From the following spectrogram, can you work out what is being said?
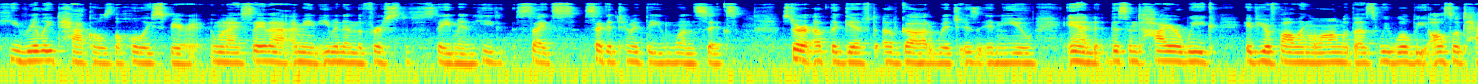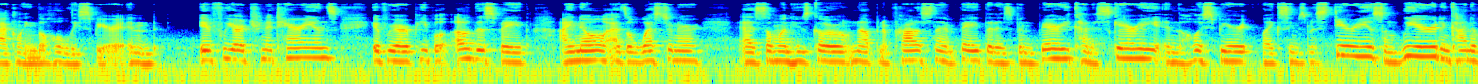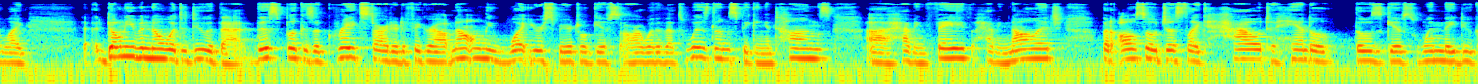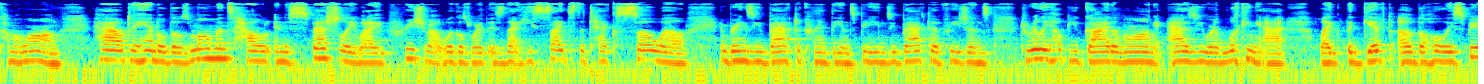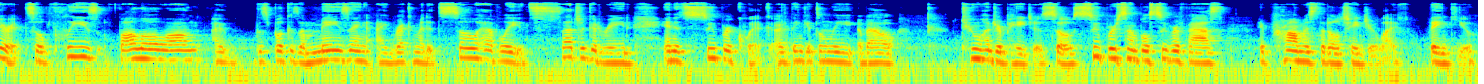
he really tackles the Holy Spirit. And when I say that, I mean, even in the first statement, he cites 2 Timothy 1 6, stir up the gift of God which is in you. And this entire week, if you're following along with us, we will be also tackling the Holy Spirit. And if we are Trinitarians, if we are people of this faith, I know as a Westerner, as someone who's grown up in a Protestant faith that has been very kind of scary and the Holy Spirit like seems mysterious and weird and kind of like don't even know what to do with that. This book is a great starter to figure out not only what your spiritual gifts are, whether that's wisdom, speaking in tongues, uh, having faith, having knowledge, but also just like how to handle those gifts when they do come along, how to handle those moments, how, and especially what I preach about Wigglesworth is that he cites the text so well and brings you back to Corinthians, brings you back to Ephesians to really help you guide along as you are looking at like the gift of the Holy Spirit. So please follow along. I, this book is amazing. I recommend it so heavily. It's such a good read and it's super quick. I think it's only about 200 pages. So super simple, super fast. I promise that it'll change your life. Thank you.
